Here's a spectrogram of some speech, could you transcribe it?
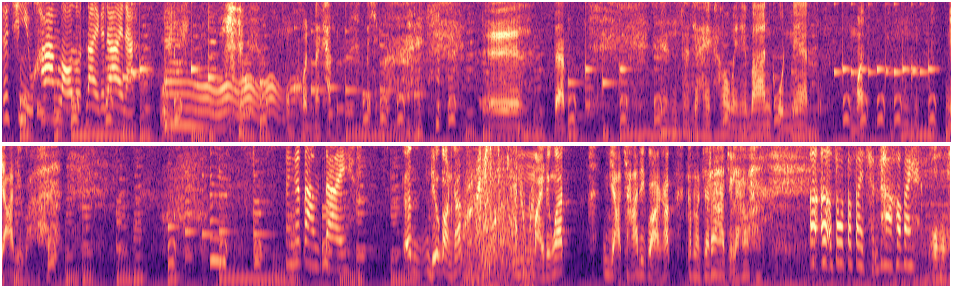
จะฉี่อยู่ข้างล้อรถนายก็ได้นะ อุ้ย ผมคนนะครับ ไม่ใช่หมาเออ แต่ถ้าจะให้เข้าไปในบ้านคุณเนี่ย ผมว่าอย่าดีกว่านั่นก็ตามใจ เอ่อเดี๋ยวก่อนครับ หมายถึงว่าอย่าช้าดีกว่าครับกำลังจะราดอยู่แล้ว เออเออไปไปไปฉันพาเข้าไปโอ้ค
